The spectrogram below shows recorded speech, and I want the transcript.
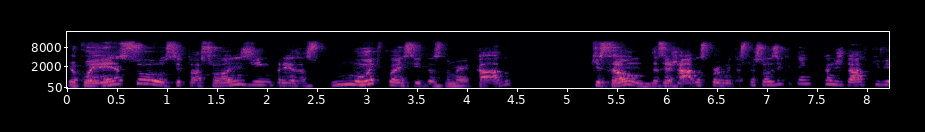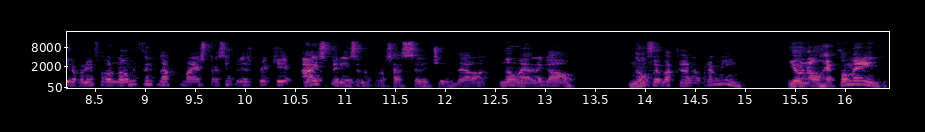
Eu conheço situações de empresas muito conhecidas no mercado que são desejadas por muitas pessoas e que tem candidato que vira para mim e fala não me candidato mais para essa empresa porque a experiência no processo seletivo dela não é legal, não foi bacana para mim e eu não recomendo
